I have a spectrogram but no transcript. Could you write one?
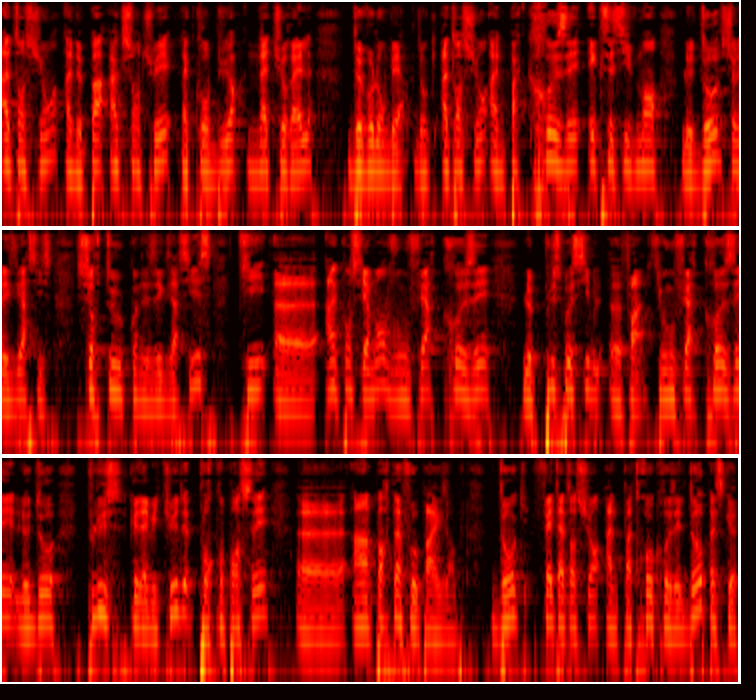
attention à ne pas accentuer la courbure naturelle de vos lombaires. Donc attention à ne pas creuser excessivement le dos sur l'exercice. Surtout qu'on a des exercices qui euh, inconsciemment vont vous faire creuser le plus possible, euh, enfin qui vont vous faire creuser le dos plus que d'habitude pour compenser euh, un porte-à-faux par exemple. Donc faites attention à ne pas trop creuser le dos parce que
